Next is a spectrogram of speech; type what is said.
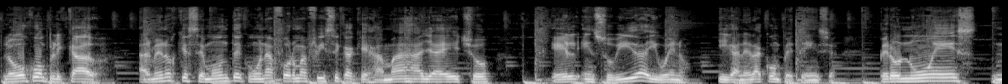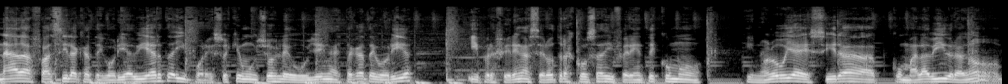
Luego complicado. Al menos que se monte con una forma física que jamás haya hecho él en su vida y bueno, y gane la competencia. Pero no es nada fácil la categoría abierta y por eso es que muchos le huyen a esta categoría y prefieren hacer otras cosas diferentes como, y no lo voy a decir con mala vibra, ¿no?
